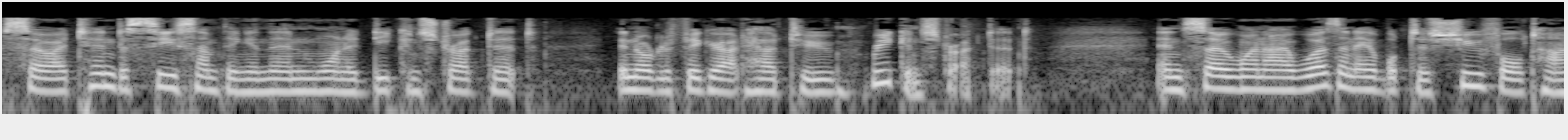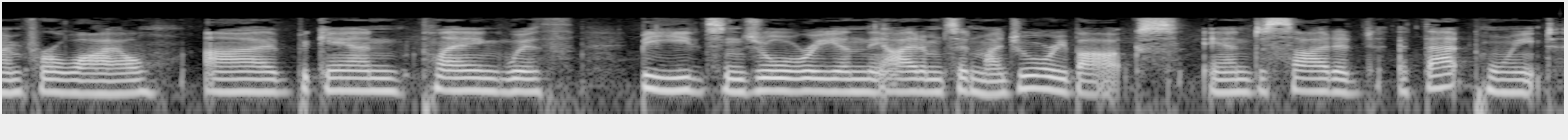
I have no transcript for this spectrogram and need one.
so I tend to see something and then want to deconstruct it in order to figure out how to reconstruct it. And so when I wasn't able to shoe full time for a while, I began playing with beads and jewelry and the items in my jewelry box and decided at that point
